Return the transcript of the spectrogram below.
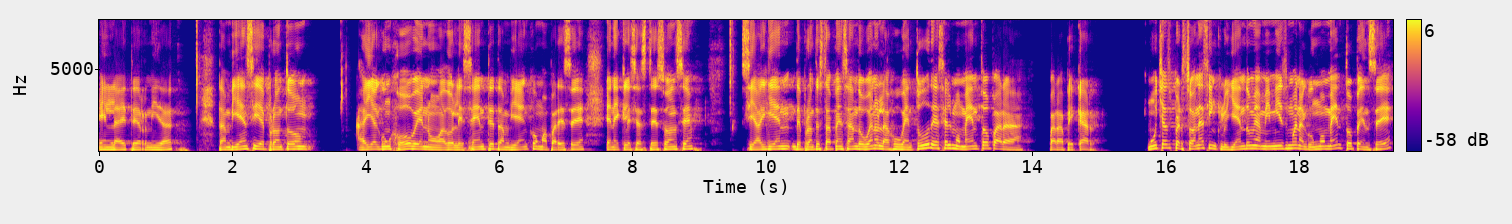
en la eternidad. También si de pronto hay algún joven o adolescente también, como aparece en Eclesiastés 11, si alguien de pronto está pensando, bueno, la juventud es el momento para, para pecar. Muchas personas, incluyéndome a mí mismo, en algún momento pensé,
